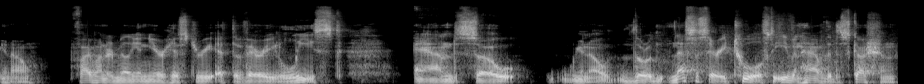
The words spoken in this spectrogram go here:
you know, 500 million year history at the very least. And so, you know, the necessary tools to even have the discussion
